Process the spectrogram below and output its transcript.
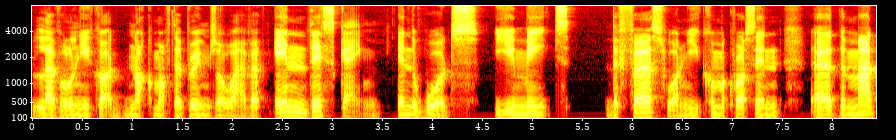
level, and you've got to knock them off their brooms or whatever. In this game, in the woods, you meet the first one you come across in uh, the Mad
